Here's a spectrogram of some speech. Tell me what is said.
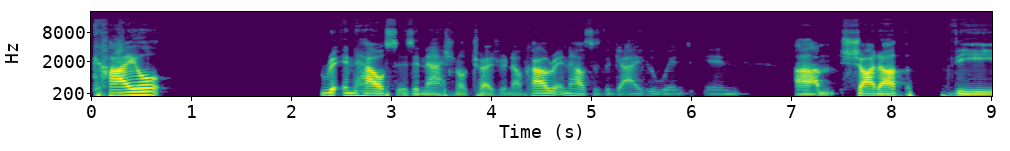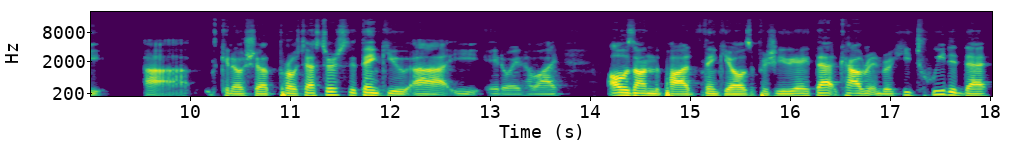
Kyle Rittenhouse is a national treasure. Now, Kyle Rittenhouse is the guy who went and um, shot up the uh, Kenosha protesters. Thank you, uh, E808 Hawaii. always on the pod. Thank you. Always appreciate that. Kyle Rittenberg, he tweeted that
